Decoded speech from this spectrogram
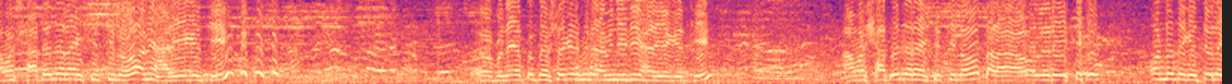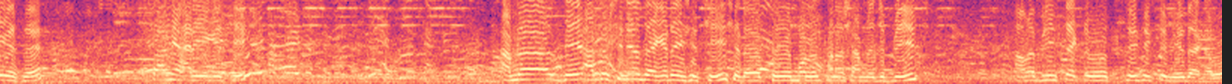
আমার সাথে যারা এসেছিল, আমি হারিয়ে গেছি। মানে এত দর্শকের ভিতরে আমি নিজেই হারিয়ে গেছি। আমার সাথে যারা এসেছিল, তারা অলরেডি অন্যদিকে চলে গেছে। আমি হারিয়ে গেছি। আমরা যে আকর্ষণীয় জায়গাটা এসেছি, সেটা হচ্ছে মডেল থানার সামনে যে ব্রিজ আমরা ব্রিজটা একটু থ্রি সিক্সটি ভিউ দেখাবো।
